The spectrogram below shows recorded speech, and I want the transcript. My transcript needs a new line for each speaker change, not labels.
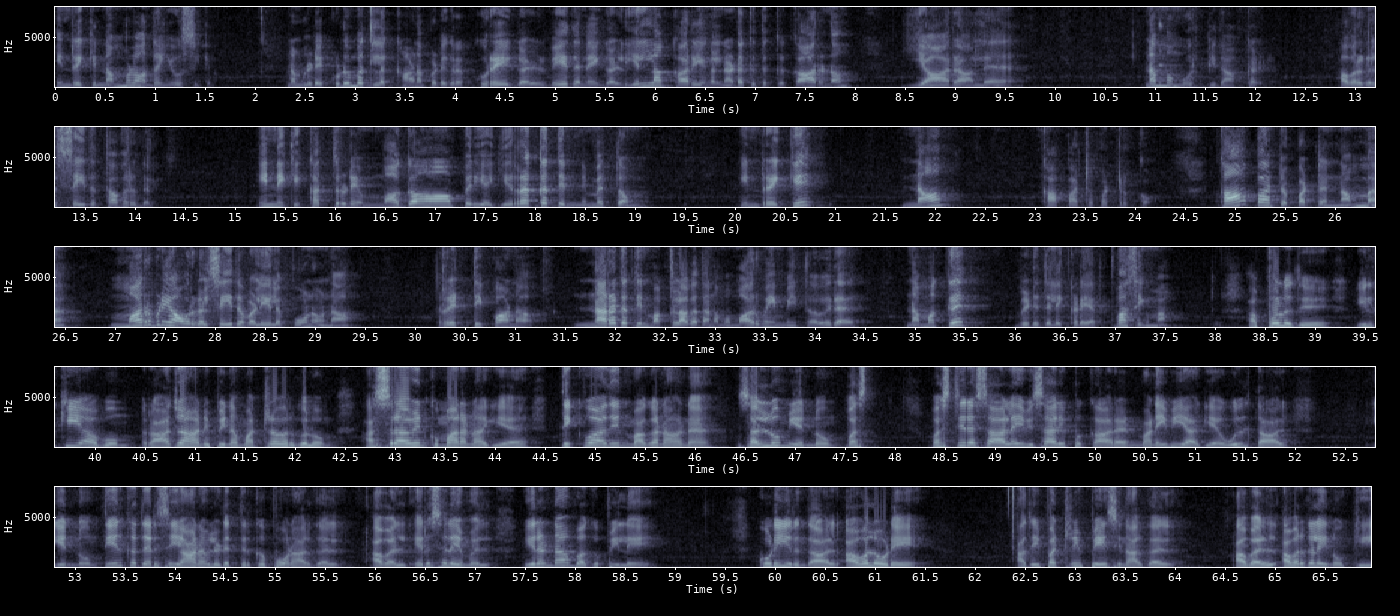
இன்றைக்கு நம்மளும் அதை யோசிக்கணும். நம்மளுடைய குடும்பத்தில் காணப்படுகிற குறைகள் வேதனைகள் எல்லா காரியங்கள் நடக்கிறதுக்கு காரணம் யாரால? நம்ம முற்பிதாக்கள். அவர்கள் செய்த தவறுதல். இன்னைக்கு கத்தருடைய மகா பெரிய இரக்கத்தின் நிமித்தம் இன்றைக்கு நாம் காப்பாற்றப்பட்டிருக்கோம். காப்பாற்றப்பட்ட நம்ம மறுபடியும் அவர்கள் செய்த வழியில் போனோன்னா ரெட்டிப்பான நரகத்தின் மக்களாக தான் நம்ம மாறுமையுமே தவிர நமக்கு விடுதலை கிடையாது. வாசிங்கம்மா.
அப்பொழுது இல்கியாவும் ராஜா அனுப்பின மற்றவர்களும் அஸ்ராவின் குமாரனாகிய திக்வாதின் மகனான சல்லும் என்னும் வஸ் வஸ்திரசாலை விசாரிப்புக்காரன் மனைவியாகிய உல்தால் என்னும் தீர்க்கதரிசியானவளிடத்திற்கு போனார்கள். அவள் எருசலேமில் இரண்டாம் வகுப்பிலே குடியிருந்தால் அவளோடே அதை பற்றி பேசினார்கள். அவள் அவர்களை நோக்கி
